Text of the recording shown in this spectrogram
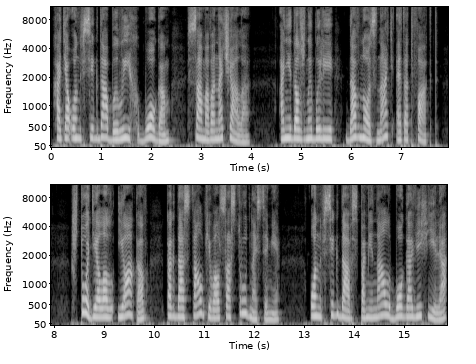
хотя Он всегда был их Богом с самого начала. Они должны были давно знать этот факт. Что делал Иаков, когда сталкивался с трудностями? Он всегда вспоминал Бога Вифиля,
